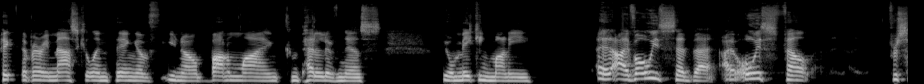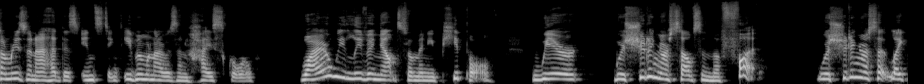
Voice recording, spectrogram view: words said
pick the very masculine thing of, you know, bottom line competitiveness, you know, making money. And I've always said that. I always felt, for some reason, I had this instinct, even when I was in high school. Why are we leaving out so many people? We're, we're shooting ourselves in the foot. We're shooting ourselves, like,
